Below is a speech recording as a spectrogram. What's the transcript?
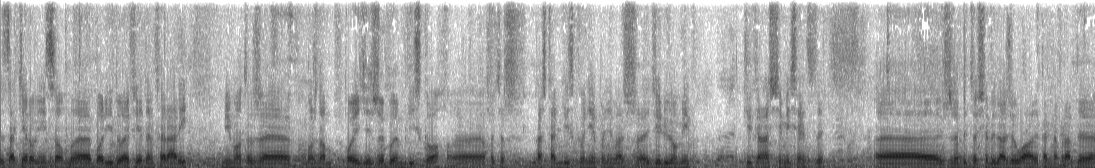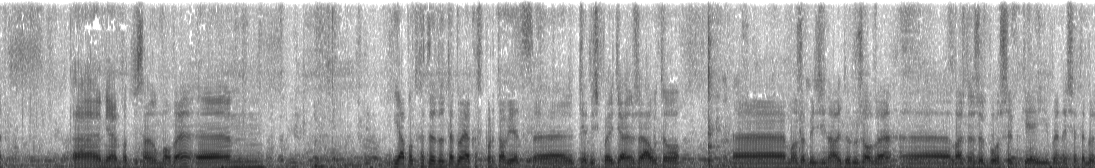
za kierownicą bolidu F1 Ferrari. Mimo to, że można powiedzieć, że byłem blisko, chociaż aż tak blisko nie, ponieważ dzieliło mnie kilkanaście miesięcy, żeby to się wydarzyło, ale tak naprawdę miałem podpisaną umowę. Ja podchodzę do tego jako sportowiec. E, Kiedyś powiedziałem, że auto e, może być nawet różowe. E, ważne, żeby było szybkie i będę się tego,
